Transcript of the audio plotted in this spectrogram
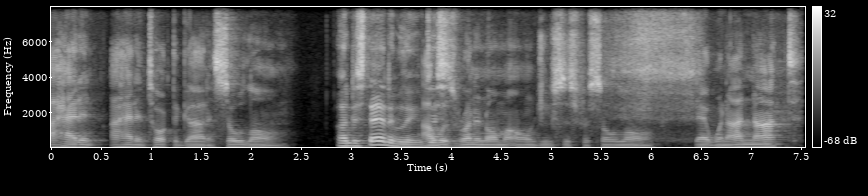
I hadn't I hadn't talked to God in so long. understandably. I was running on my own juices for so long that when I knocked,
